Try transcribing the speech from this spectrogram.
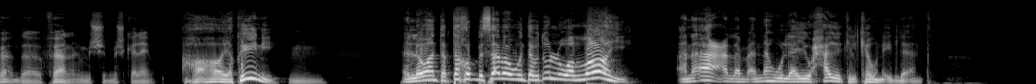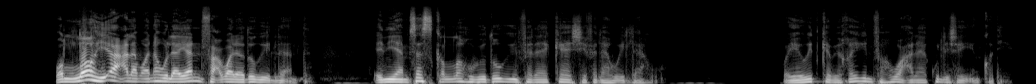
ده فعلا مش مش كلام. ها ها يقيني. مم. اللي هو أنت بتاخد بسبب وأنت بتقول له والله أنا أعلم أنه لا يحرك الكون إلا أنت. والله أعلم أنه لا ينفع ولا يضر إلا أنت. إن يمسسك الله بضر فلا كاشف له إلا هو. ويريدك بخير فهو على كل شيء قدير.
